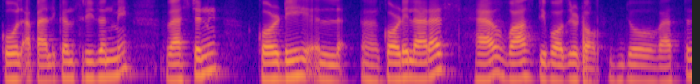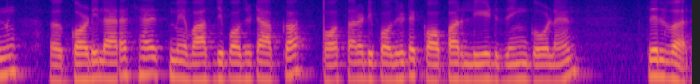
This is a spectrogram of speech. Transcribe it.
coal Appalachians region में western Cordilleras Cordilleras have vast deposit of जो वेस्टर्न कॉर्डिलरस है, इसमें वास्ट डिपॉजिट है आपका, बहुत सारा डिपॉजिट है copper lead zinc gold and silver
